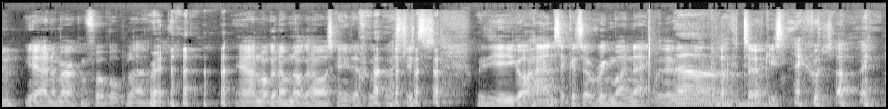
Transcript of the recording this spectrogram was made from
nine. Yeah, an American football player. right. Yeah, I'm not gonna I'm not gonna ask any difficult questions with you. You got hands that could sort of wring my neck with, it, with like, a, like a turkey's neck or something.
